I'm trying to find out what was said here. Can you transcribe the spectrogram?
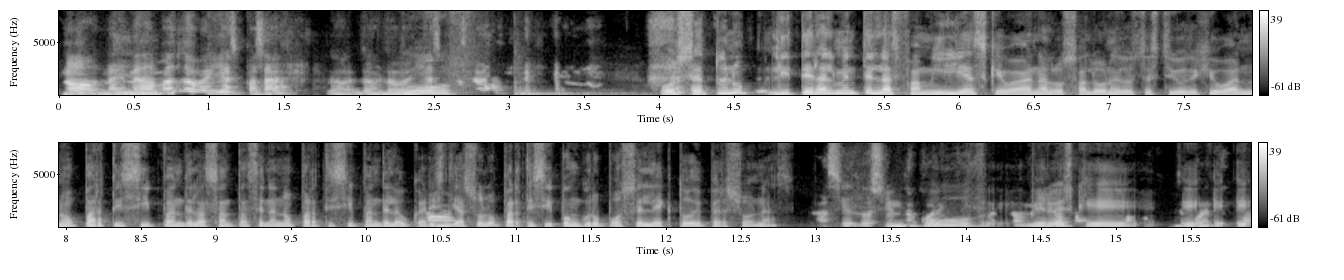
No, nada más lo veías pasar, lo, lo veías pasar. O sea, tú no, literalmente las familias que van a los salones de los testigos de Jehová no participan de la Santa Cena, no participan de la Eucaristía, solo participa un grupo selecto de personas. Así es, 240. pero es que e, e, e,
